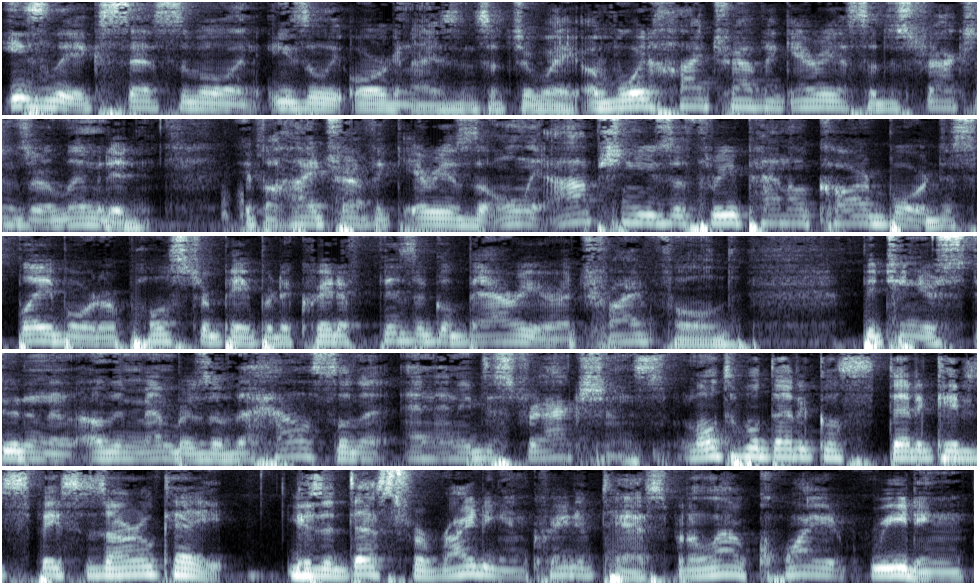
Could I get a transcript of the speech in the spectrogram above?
easily accessible and easily organized in such a way. Avoid high traffic areas so distractions are limited. If a high traffic area is the only option, use a three panel cardboard, display board, or poster paper to create a physical barrier, a trifold between your student and other members of the household and any distractions. Multiple dedicated spaces are okay. Use a desk for writing and creative tasks, but allow quiet reading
